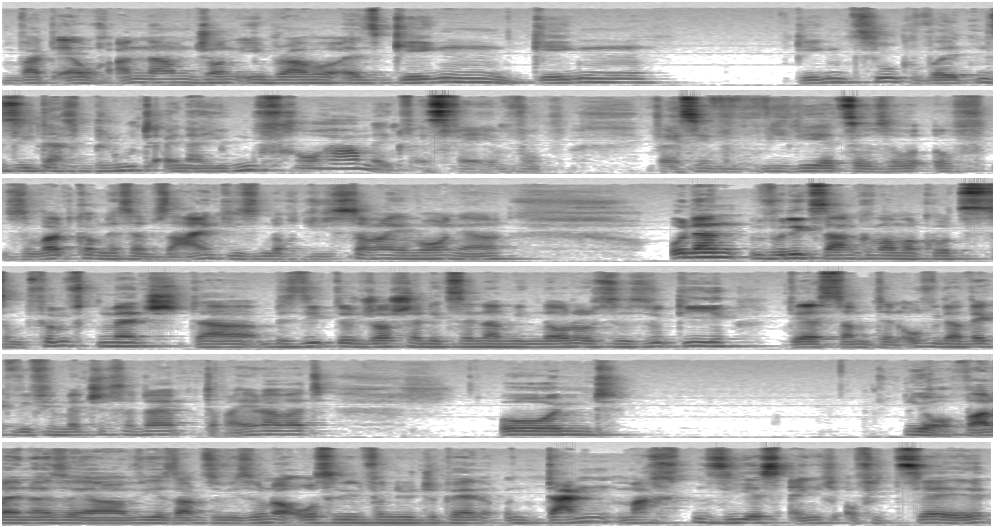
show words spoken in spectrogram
was er auch annahm, John E. Bravo als Gegen, Gegen, Gegenzug wollten sie das Blut einer Jungfrau haben. Ich weiß, ich weiß nicht, wie die jetzt so, auf so weit kommen, deshalb sage ich, die sind noch düsterer geworden, ja. Und dann würde ich sagen, kommen wir mal kurz zum fünften Match. Da besiegte Josh Alexander Minoru Suzuki. Der ist damit dann auch wieder weg. Wie viele Matches hat er? Drei oder was? Und ja, war dann also ja, wie gesagt, sowieso eine Außerdien von New Japan. Und dann machten sie es eigentlich offiziell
